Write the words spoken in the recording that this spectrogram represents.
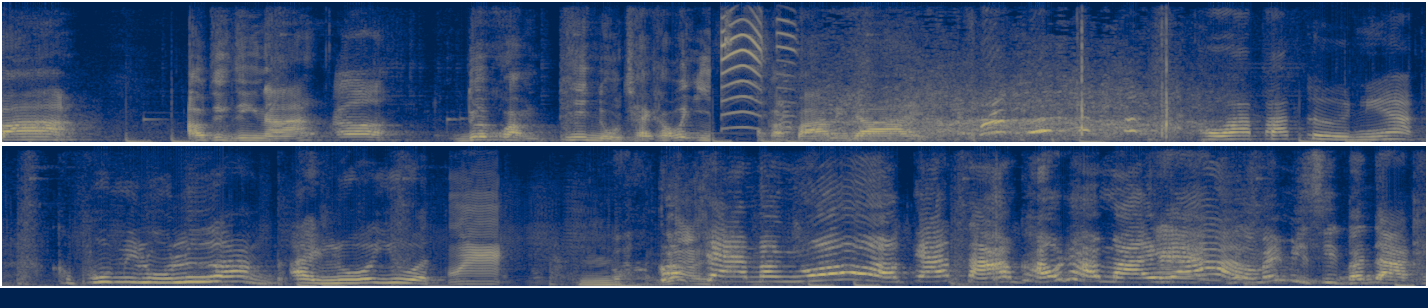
ป้า เอาจริง ๆ นะ เออ ด้วยความที่หนูใช้คำว่าอีกับป้าไม่ได้ เพราะว่าป้าตือเนี่ยเขาพูดไม่รู้เรื่อง ไอ้รู้ว่าอยู่อะก็แกมันโง่แกตามเขาทำไมแกอะเธอไม่มีสิทธิ์มาด่าแข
